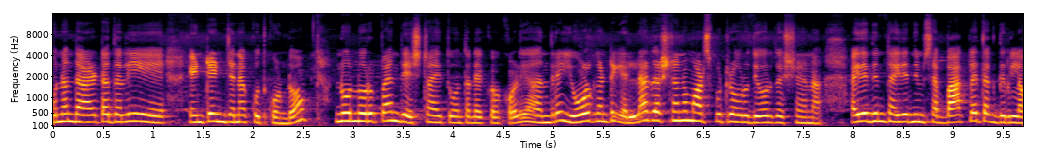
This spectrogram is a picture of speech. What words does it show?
ಒಂದೊಂದು ಆಟೋದಲ್ಲಿ ಎಂಟೆಂಟು ಜನ ಕೂತ್ಕೊಂಡು ನೂರು ನೂರು ರೂಪಾಯಿ ಅಂದ್ರೆ ಎಷ್ಟಾಯಿತು ಅಂತ ಲೆಕ್ಕ ಹಾಕೊಳ್ಳಿ. ಅಂದರೆ ಏಳು ಗಂಟೆಗೆ ಎಲ್ಲ ದರ್ಶನನೂ ಮಾಡಿಸ್ಬಿಟ್ರು ಅವರು ದೇವ್ರ ದರ್ಶನ ಐದು ನಿಮಿಷ ಐದೈದು ನಿಮಿಷ ಬಾಕ್ಲೆ ತೆಗ್ದಿರಲಿಲ್ಲ.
